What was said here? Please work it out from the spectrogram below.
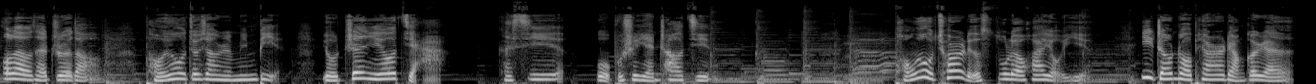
后来我才知道，朋友就像人民币，有真也有假。可惜我不是验钞机。朋友圈里的塑料花友谊。一张照片，两个人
